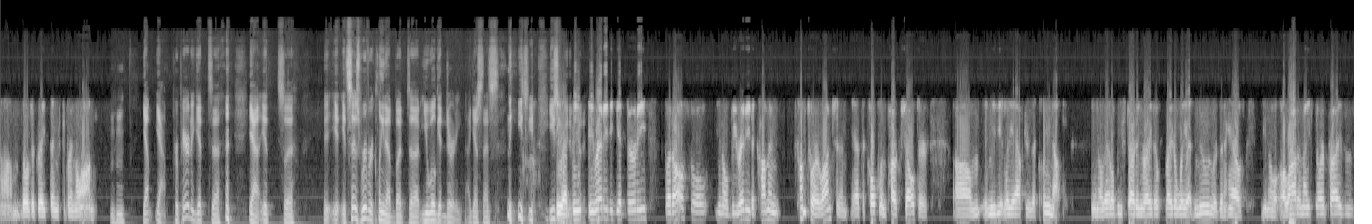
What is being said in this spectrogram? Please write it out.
Um, those are great things to bring along. Mm-hmm. Yep. Yeah. Prepare to get. Uh, yeah. It's. Uh, it, it, says river cleanup, but uh, you will get dirty. I guess that's the easy easy yeah, way to be, put it. Be ready to get dirty, but also you know be ready to come and come to our luncheon at the Copeland Park Shelter um, immediately after the cleanup. You know that'll be starting right right away at noon. We're going to have you know a lot of nice door prizes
